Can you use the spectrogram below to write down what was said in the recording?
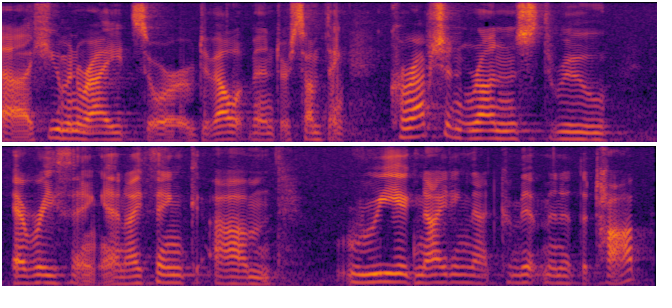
uh, human rights or development or something. Corruption runs through everything, and I think um, reigniting that commitment at the top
